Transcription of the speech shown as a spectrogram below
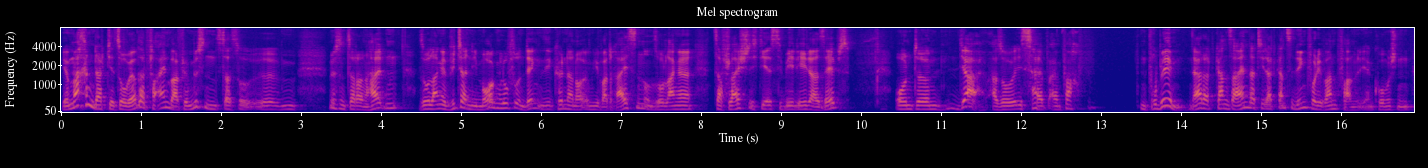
wir machen das jetzt so, wir haben das vereinbart, wir müssen uns das so, ähm, müssen uns daran halten. Solange wittern die Morgenluft und denken, sie können da noch irgendwie was reißen und solange zerfleischt sich die SPD da selbst. Und ähm, ja, also ist halt einfach ein Problem. Ja, das kann sein, dass die das ganze Ding vor die Wand fahren mit ihren komischen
